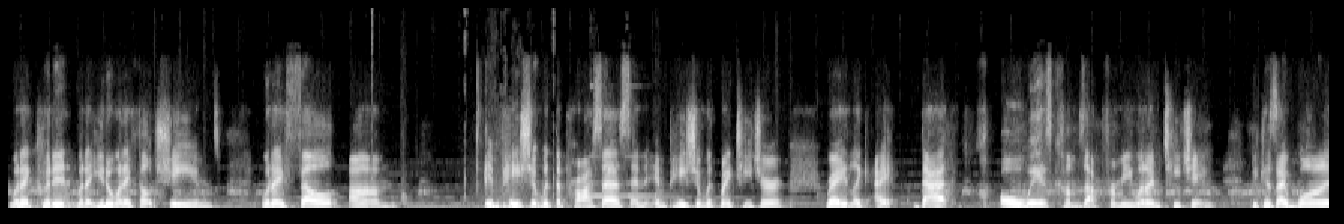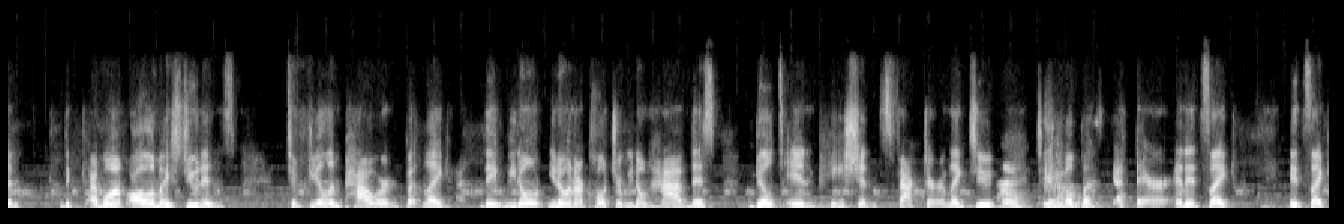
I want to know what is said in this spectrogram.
when i couldn't when i you know when i felt shamed when i felt um impatient with the process and impatient with my teacher right? Like i that always comes up for me when i'm teaching because i want the i want all of my students to feel empowered but like they we don't you know in our culture we don't have this built-in patience factor like to no. to help us get there and it's like it's like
